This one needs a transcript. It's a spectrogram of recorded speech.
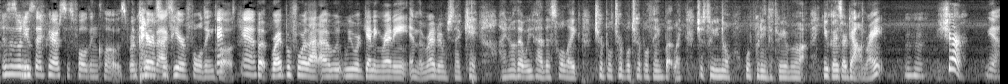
This is when you, said Paras was folding clothes. We're Paras was here folding Okay, clothes. yeah. But right before that, I w- we were getting ready in the red room. She's like, okay, I know that we've had this whole like triple, triple, triple thing, but like, just so you know, we're putting the three of them up. You guys are down, right? Mm-hmm. Sure. Yeah.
